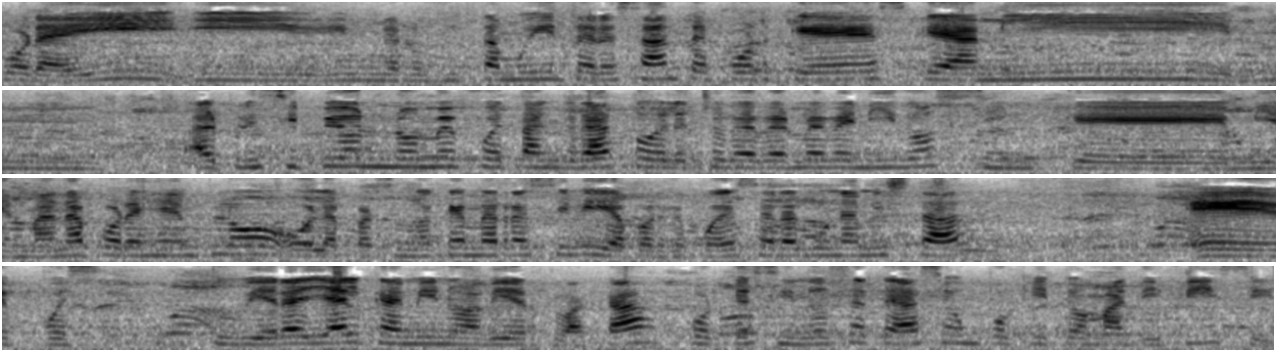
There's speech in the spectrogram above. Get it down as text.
por ahí y, y me resulta muy interesante porque es que a mí mm, al principio no me fue tan grato el hecho de haberme venido sin que mi hermana, por ejemplo, o la persona que me recibía, porque puede ser alguna amistad, eh, pues tuviera ya el camino abierto acá, porque si no se te hace un poquito más difícil.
